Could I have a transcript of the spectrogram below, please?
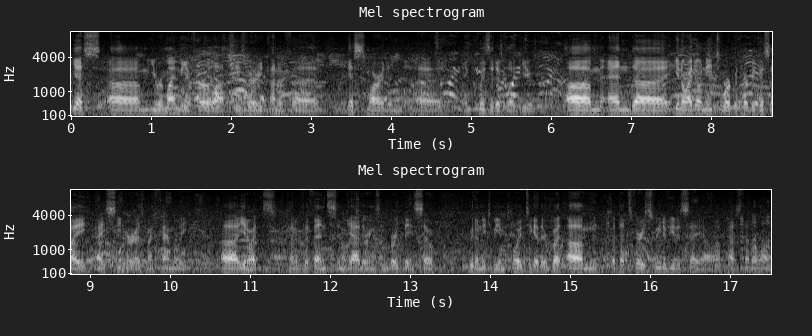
Yes, um, you remind me of her a lot. She's very kind of uh, yes, smart and uh, inquisitive like you. Um, and uh, you know, I don't need to work with her because I, I see her as my family. Uh, you know, at kind of events and gatherings and birthdays. So we don't need to be employed together. But um, but that's very sweet of you to say. I'll, I'll pass that along.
